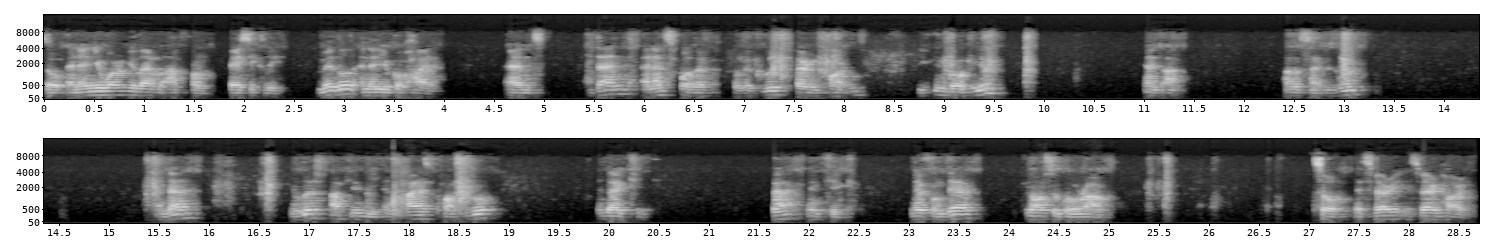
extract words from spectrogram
So and then you work your level up from basically middle and then you go higher. And then, and that's for the, for the glutes, very important, you can go here and up. Other side as well. And then you lift up your knee as high as possible and then kick. Back and kick. And then from there, you can also go around. So it's very, it's very hard.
